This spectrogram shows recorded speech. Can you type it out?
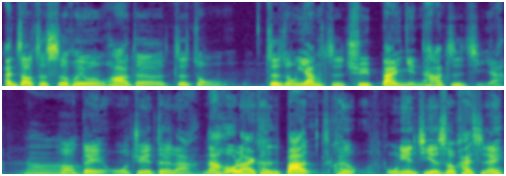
按照这社会文化的这种这种样子去扮演他自己呀。哦，对，我觉得啦，那后来可能八可能五年级的时候开始，哎、欸，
